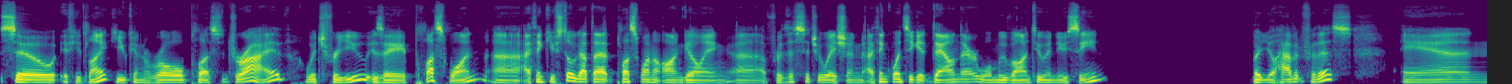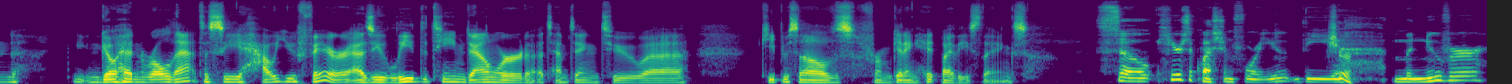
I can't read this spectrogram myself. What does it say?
So, if you'd like, you can roll plus drive, which for you is a plus one. Uh, I think you've still got that plus one ongoing uh, for this situation. I think once you get down there, we'll move on to a new scene. But you'll have it for this. and you can go ahead and roll that to see how you fare as you lead the team downward, attempting to uh, keep yourselves from getting hit by these things. So here's a question for you: the Sure. maneuver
